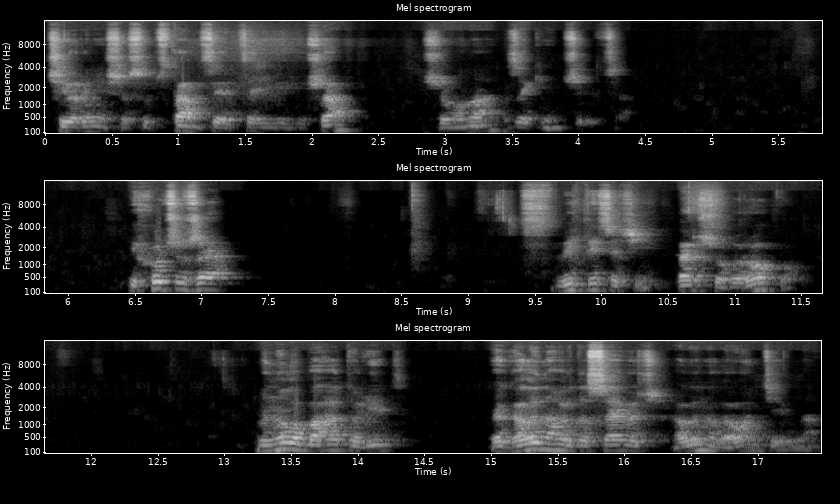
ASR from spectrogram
чи раніше субстанція це її душа, що вона закінчується. І хоч уже з 2001 року минуло багато літ, як Галина Гордосевич, Галина Леонтіївна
